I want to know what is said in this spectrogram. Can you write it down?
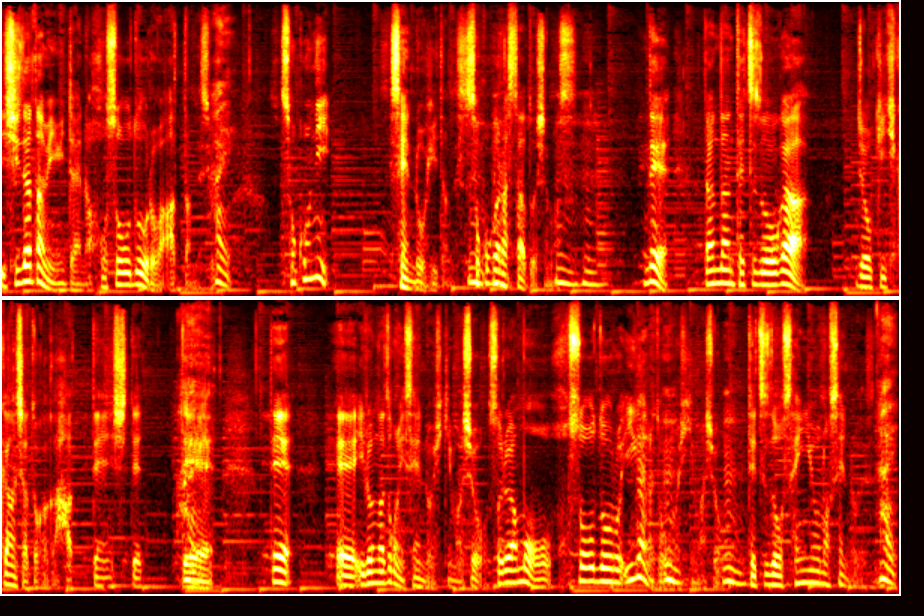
石畳みたいな舗装道路はあったんですよ、はい。そこに線路を引いたんです。そこからスタートしてうんます、うん。でだんだん鉄道が蒸気機関車とかが発展してって、はい。で、えーいろんなところに線路を引きましょう。それはもう舗装道路以外のところを引きましょう、うんうん。鉄道専用の線路ですね、はい。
